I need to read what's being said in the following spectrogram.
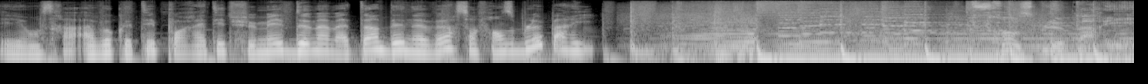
Et on sera à vos côtés pour arrêter de fumer demain matin dès 9h sur France Bleu Paris. France Bleu Paris.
